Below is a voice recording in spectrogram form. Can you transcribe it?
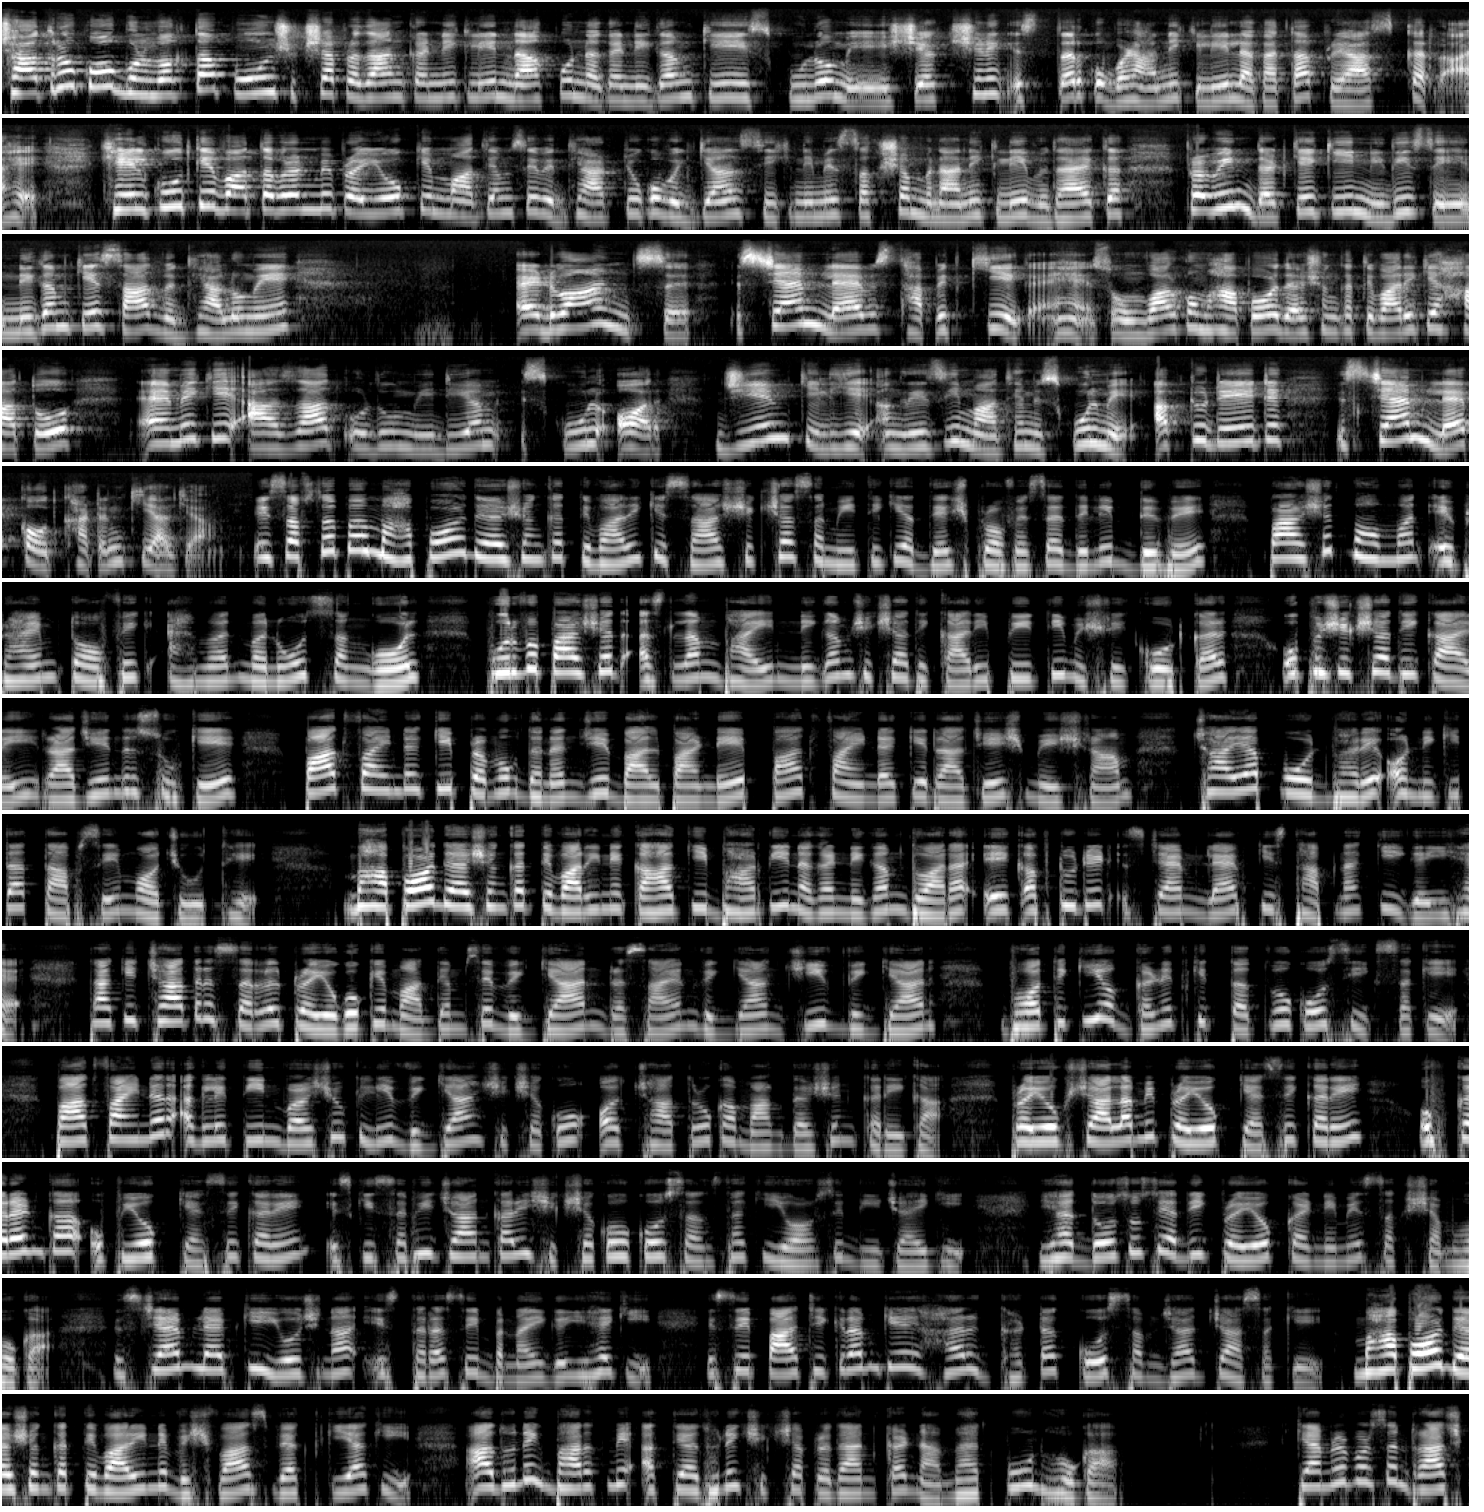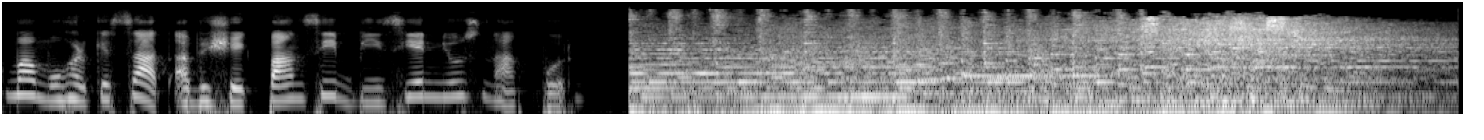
छात्रों को गुणवत्तापूर्ण शिक्षा प्रदान करने के लिए नागपुर नगर निगम के स्कूलों में शैक्षणिक स्तर को बढ़ाने के लिए लगातार प्रयास कर रहा है। खेलकूद के वातावरण में प्रयोग के माध्यम से विद्यार्थियों को विज्ञान सीखने में सक्षम बनाने के लिए विधायक प्रवीण दटके की निधि से निगम के सात विद्यालयों में एडवांस स्टेम लैब स्थापित किए गए हैं। सोमवार को महापौर दर्शंकर तिवारी के हाथों एमए के आज़ाद उर्दू मीडियम स्कूल और जीएम के लिए अंग्रेज़ी माध्यम स्कूल में up to date STEM lab का उद्घाटन किया गया। इस अवसर पर महापौर दयाशंकर तिवारी के साथ शिक्षा समिति के अध्यक्ष प्रोफेसर दिलीप दिवे पार्षद मोहम्मद इब्राहिम तौफिक अहमद, मनोज संगोल, पूर्व पार्षद असलम भाई, निगम शिक्षा अधिकारी प्रीति मिश्री कोटकर, उप शिक्षा अधिकारी राजेंद्र सुके, पाथ फाइंडर के प्रमुख धनंजय बाल पांडे पाथ फाइंडर के राजेश मेश्राम, छाया पोटभरे और निकिता तापसे मौजूद थे। महापौर दयाशंकर तिवारी ने कहा कि भारतीय नगर निगम द्वारा एक up to date STEM lab की स्थापना की गई है, ताकि छात्र सरल प्रयोगों के माध्यम से विज्ञान, रसायन विज्ञान, जीव विज्ञान, भौतिकी और गणित के तत्वों को सीख सके। पाथफाइंडर अगले तीन वर्षों के लिए विज्ञान शिक्षकों और छात्रों का मार्गदर्शन करेगा। प्रयोगशाला में प्रयोग कैसे करें? उपकरण का उपयोग कैसे करें, इसकी सभी जानकारी शिक्षकों को संस्था की ओर से दी जाएगी। यह 200 से अधिक प्रयोग करने में सक्षम होगा। स्टैम लैब की योजना इस तरह से बनाई गई है कि इससे पाठ्यक्रम के हर घटक को समझा जा सके। महापौर दयाशंकर तिवारी ने विश्वास व्यक्त किया कि आधुनिक भारत में अत्याधुनिक शिक्षा प्रदान करना महत्वपूर्ण होगा। कैमरा पर्सन राजकुमार मोहर के साथ अभिषेक पांसी बीसीएन न्यूज़ नागपुर।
